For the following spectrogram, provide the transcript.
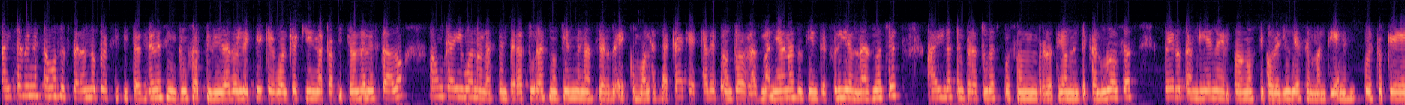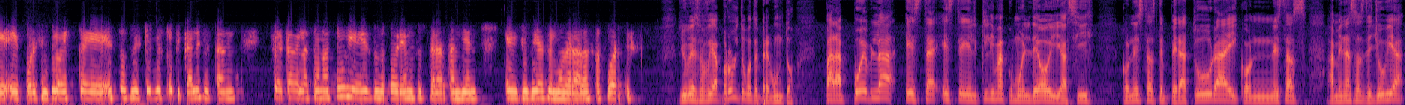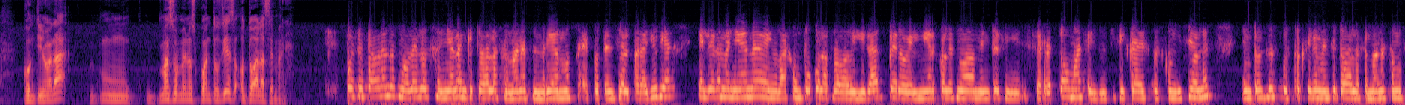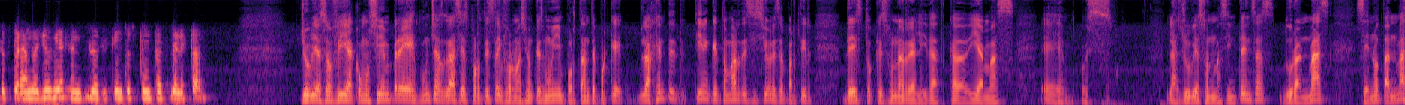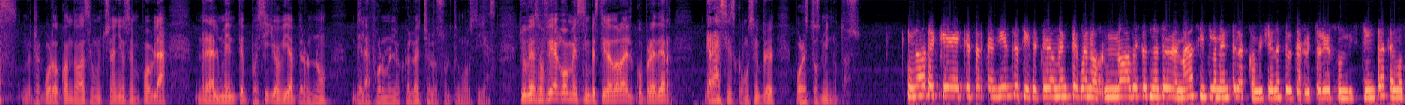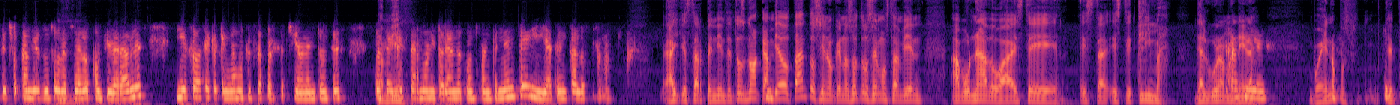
Ahí también estamos esperando precipitaciones, incluso actividad eléctrica, igual que aquí en la capital del estado, aunque ahí, bueno, las temperaturas no tienden a ser como las de acá, que acá de pronto a las mañanas se siente frío, en las noches, ahí las temperaturas pues son relativamente calurosas, pero también el pronóstico de lluvia se mantiene, puesto que, eh, por ejemplo, este estos disturbios tropicales están cerca de la zona sur y es donde podríamos esperar también eh, lluvias de moderadas a fuertes. Lluvia, Sofía, por último te pregunto, para Puebla esta, este el clima como el de hoy, así, con estas temperaturas y con estas amenazas de lluvia, continuará mm, más o menos cuántos días o toda la semana? Pues hasta ahora los modelos señalan que toda la semana tendríamos eh, potencial para lluvia. El día de mañana eh, baja un poco la probabilidad, pero el miércoles nuevamente se, retoma, se intensifica estas condiciones. Entonces, pues prácticamente toda la semana estamos esperando lluvias en los distintos puntos del estado. Lluvia Sofía, como siempre, muchas gracias por esta información que es muy importante porque la gente tiene que tomar decisiones a partir de esto que es una realidad cada día más, eh, pues las lluvias son más intensas, duran más, se notan más. Recuerdo cuando hace muchos años en Puebla realmente pues sí llovía, pero no de la forma en la que lo ha hecho los últimos días. Lluvia Sofía Gómez, investigadora del COPREDER, gracias como siempre por estos minutos. No, de qué, que estar pendientes y efectivamente, bueno, no a veces no llueve más, simplemente las condiciones del territorio son distintas, hemos hecho cambios de uso de suelo considerables y eso hace que tengamos esa percepción. Entonces, pues hay que estar monitoreando constantemente y atento a los pronósticos. Hay que estar pendiente. Entonces no ha cambiado tanto, sino que nosotros hemos también abonado a este, esta, este clima de alguna manera. Bueno, pues que,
